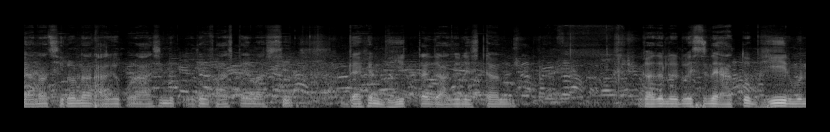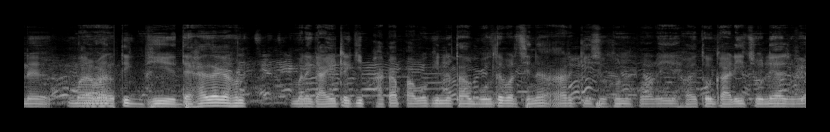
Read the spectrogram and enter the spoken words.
জানা ছিল না আর আগে পরে আসিনি। প্রথম ফার্স্ট টাইম আসছি। দেখেন ভিড়টা গাজল স্ট্যান্ড গাজল রেলওয়ে স্টেশনে এত ভিড় মানে মর্মান্তিক ভিড়। দেখা যাক এখন মানে গাড়িটা কি ফাঁকা পাবো কি না তাও বলতে পারছি না। আর কিছুক্ষণ পরেই হয়তো গাড়ি চলে আসবে।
